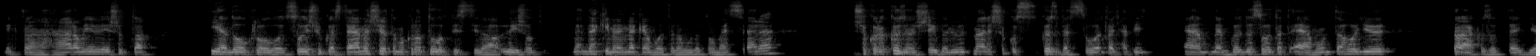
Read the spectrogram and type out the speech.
még talán három éve, és ott a, ilyen dolgokról volt szó, és mikor ezt elmeséltem, akkor a Tóth Krisztina, ő is ott, neki meg nekem volt a bemutatóm egyszerre, és akkor a közönségben ült már, és akkor közbeszólt, vagy hát így el, nem közbeszólt, tehát elmondta, hogy ő találkozott egy,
